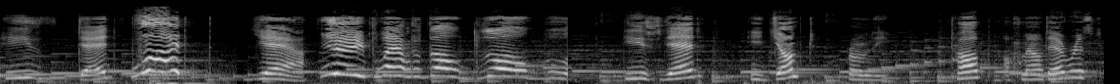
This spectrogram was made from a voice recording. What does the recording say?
he's dead? What? Yeah. Yay, plant the He's dead. He jumped from the top of Mount Everest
